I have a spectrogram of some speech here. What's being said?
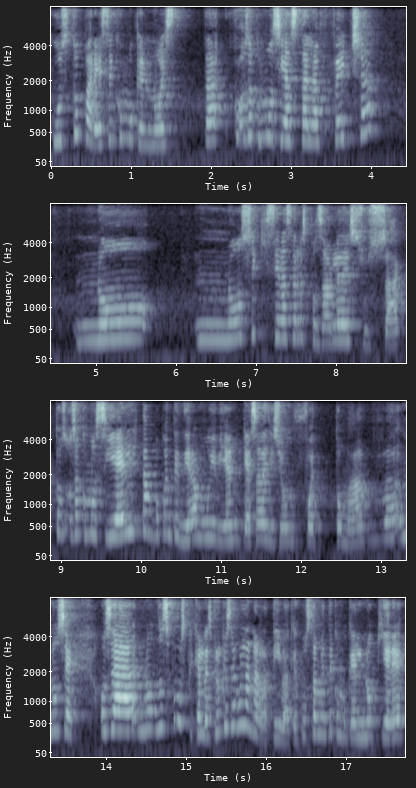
justo parece como que no está, o sea, como si hasta la fecha no no se quisiera ser responsable de sus actos, o sea, como si él tampoco entendiera muy bien que esa decisión fue tomada, no sé, o sea, no, no sé cómo explicarles, creo que es algo en la narrativa, que justamente como que él no quiere,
